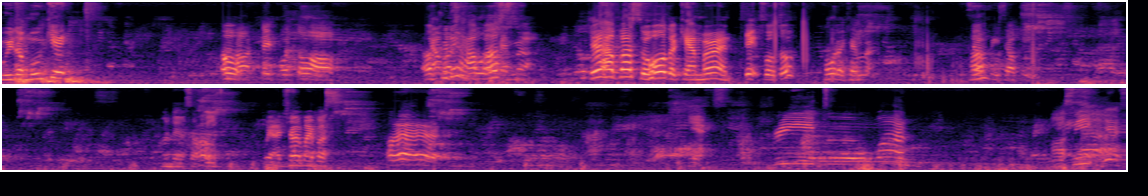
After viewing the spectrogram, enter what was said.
with the mooncake? Oh, take photo of. uh, could you help us? camera. Can you help us to hold the camera and take photo? Hold the camera. Huh? Selfie, selfie. On the selfie. Wait, I try my first. Oh, yeah, yeah. Yes. Three, two, one. Ah, see? Yes.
